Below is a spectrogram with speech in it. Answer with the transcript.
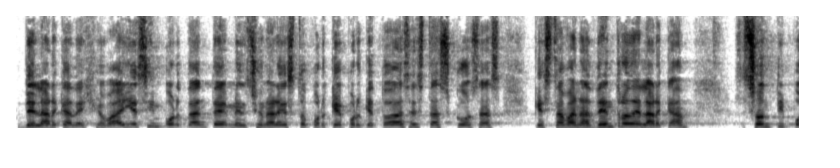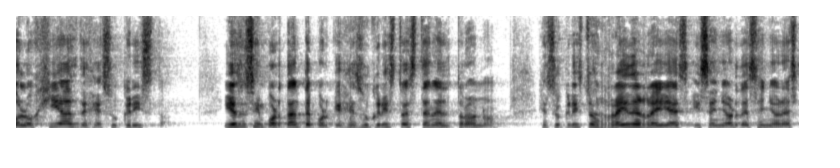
del arca de Jehová. Y es importante mencionar esto, ¿por qué? Porque todas estas cosas que estaban adentro del arca son tipologías de Jesucristo. Y eso es importante porque Jesucristo está en el trono. Jesucristo es Rey de Reyes y Señor de Señores.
